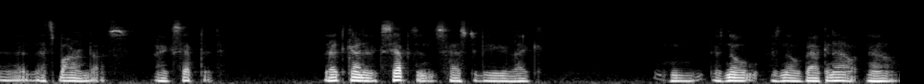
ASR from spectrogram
Uh, that's Bharandas. I accept it. That kind of acceptance has to be like Mm, there's no there's no backing out now.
